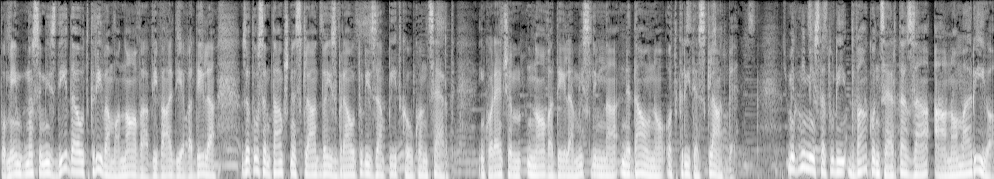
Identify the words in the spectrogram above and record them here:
Pomembno se mi zdi, da odkrivamo nova Vivaldijeva dela, zato sem takšne skladbe izbral tudi za petkov koncert. In ko rečem nova dela, mislim na nedavno odkrite skladbe. Med njimi sta tudi dva koncerta za Ano Marijo.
